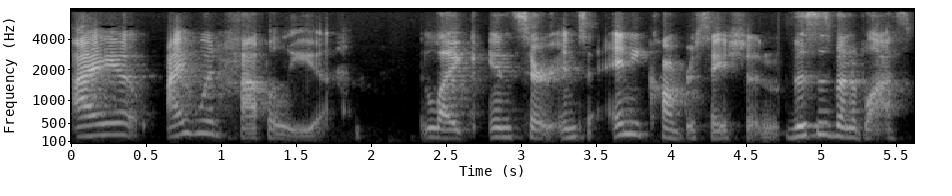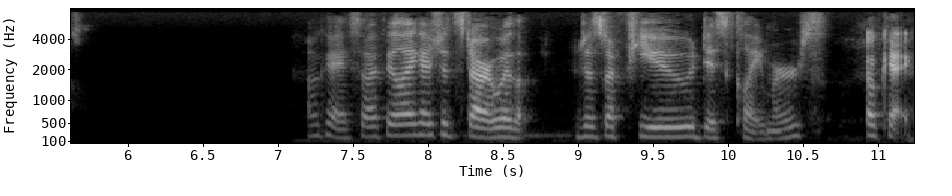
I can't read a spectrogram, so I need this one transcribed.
i i would happily like insert into any conversation. This has been a blast Okay, so I feel like I should start with just a few disclaimers. Okay.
